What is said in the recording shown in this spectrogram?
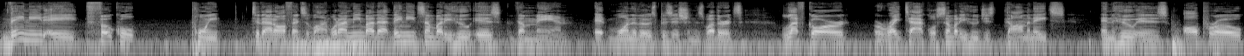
they need a focal point to that offensive line. What do I mean by that? They need somebody who is the man at one of those positions, whether it's left guard or right tackle, somebody who just dominates and who is all pro.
